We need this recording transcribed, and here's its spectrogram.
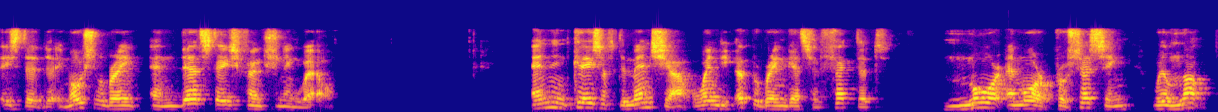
is the, the emotional brain, and that stays functioning well. And in case of dementia, when the upper brain gets affected, more and more processing will not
